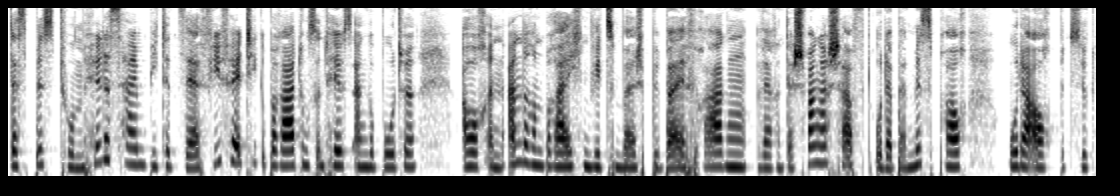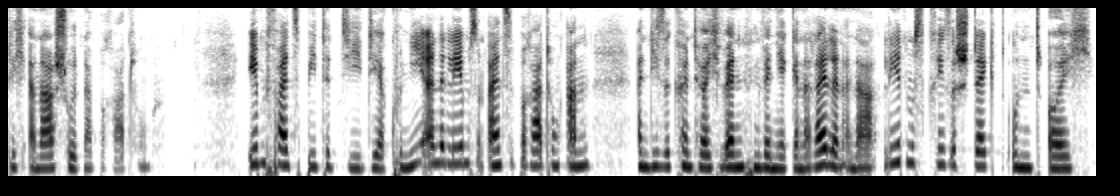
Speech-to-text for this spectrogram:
Das Bistum Hildesheim bietet sehr vielfältige Beratungs- und Hilfsangebote, auch in anderen Bereichen, wie zum Beispiel bei Fragen während der Schwangerschaft oder beim Missbrauch oder auch bezüglich einer Schuldnerberatung. Ebenfalls bietet die Diakonie eine Lebens- und Einzelberatung an. An diese könnt ihr euch wenden, wenn ihr generell in einer Lebenskrise steckt und euch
